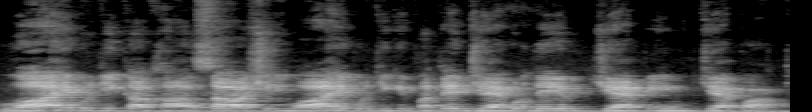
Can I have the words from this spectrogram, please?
ਵਾਹਿਗੁਰੂ ਜੀ ਕਾ ਖਾਲਸਾ, ਸ੍ਰੀ ਵਾਹਿਗੁਰੂ ਜੀ ਕੀ ਫਤਿਹ, ਜੈ ਗੁਰਦੇਵ, ਜੈ ਭੀਮ, ਜੈ ਭਾਰਤ।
